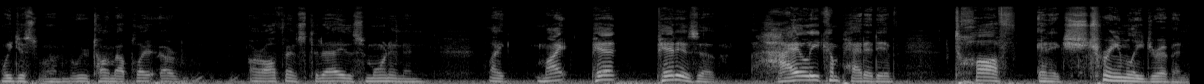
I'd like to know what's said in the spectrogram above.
we just we were talking about play our our offense today this morning, and like my Pitt Pitt is a highly competitive, tough, and extremely driven.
